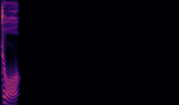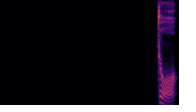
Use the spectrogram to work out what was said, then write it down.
躲，躲，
